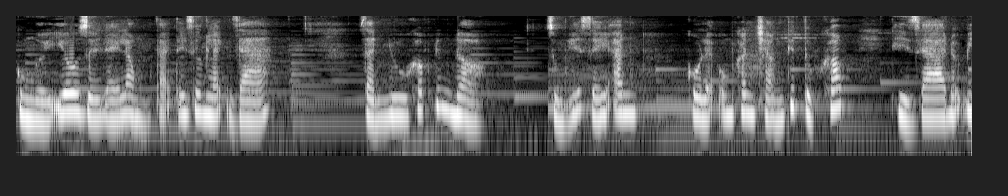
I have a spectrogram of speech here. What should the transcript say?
Cùng người yêu dưới đáy lòng tại Tây Dương lạnh giá. Giàn Nhu khóc nức nở Dùng hết giấy ăn Cô lại ôm khăn trắng tiếp tục khóc thì ra nỗi bi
